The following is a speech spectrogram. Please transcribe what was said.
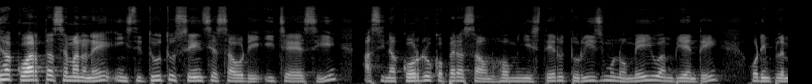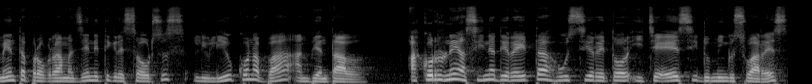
a quarta semana, né, Instituto Ciência Saúde ICSI assina acordo de cooperação com o Ministério do Turismo no Meio Ambiente, onde implementa o programa Genetic Resources Liu Liu Conabá Ambiental. Acordo né assina direita o diretor ICS Domingos Soares,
